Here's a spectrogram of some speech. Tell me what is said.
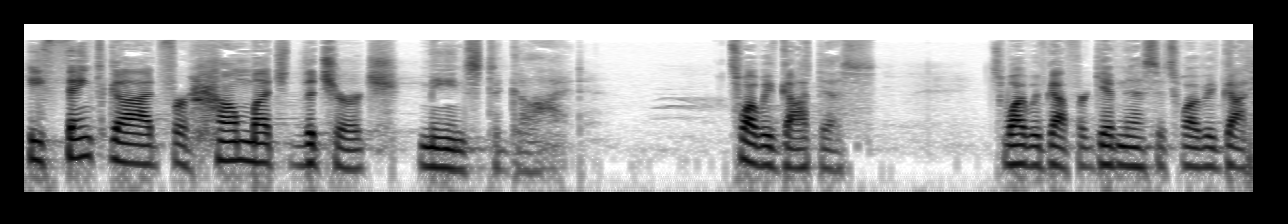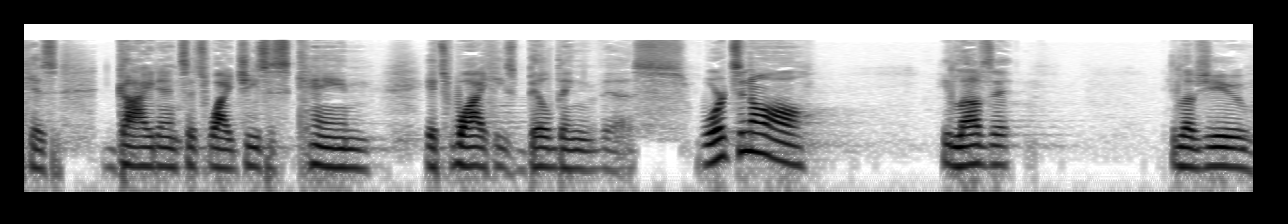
He thanked God for how much the church means to God. That's why we've got this. It's why we've got forgiveness. It's why we've got his guidance. It's why Jesus came. It's why he's building this. Warts and all, he loves it. He loves you.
